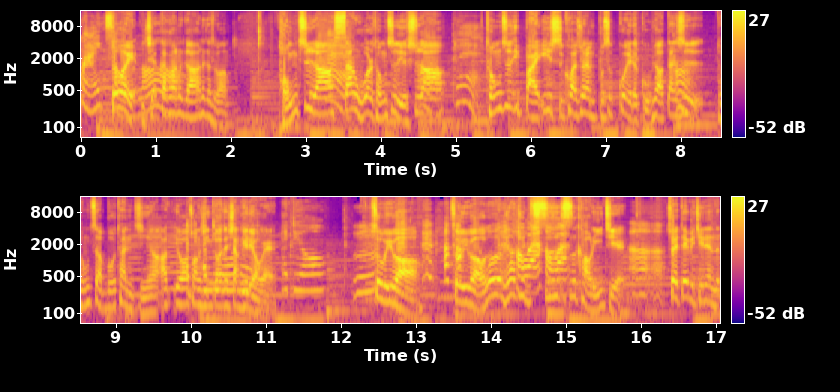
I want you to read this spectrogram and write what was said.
买走？对，像刚刚那个啊，那个什么同志啊，三五二同志也是啊。对，同志一百一十块，虽然不是贵的股票，但是同志啊不会探底啊，啊又要创新高，再向黑流哎。哎丢。注意哦，注意哦！我说你要去思思考理解。嗯嗯。所以 David 今天的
